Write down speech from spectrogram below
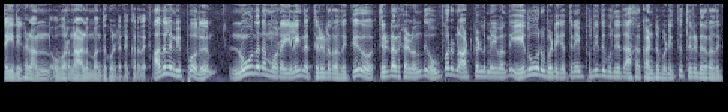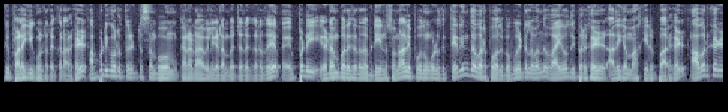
செய்திகள் அந் ஒவ்வொரு நாளும் வந்து கொண்டிருக்கிறது. அதிலும் இப்போது நூதன முறையிலே இந்த திருடுறதுக்கு திருடர்கள் வந்து ஒவ்வொரு நாட்களுமே வந்து ஏதோ ஒரு விடயத்தினை புதிது புதிதாக கண்டுபிடித்து திருடுறதுக்கு பழகி கொண்டிருக்கிறார்கள். அப்படி ஒரு திருட்டு சம்பவம் கனடாவில் இடம்பெற்றிருக்கிறது. எப்படி இடம்பெறுகிறது அப்படின்னு சொன்னால் இப்போது உங்களுக்கு தெரிந்தவர் போல் இப்போ வீட்டில் வந்து வயோதிபர்கள் அதிகமாக இருப்பார்கள். அவர்கள்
